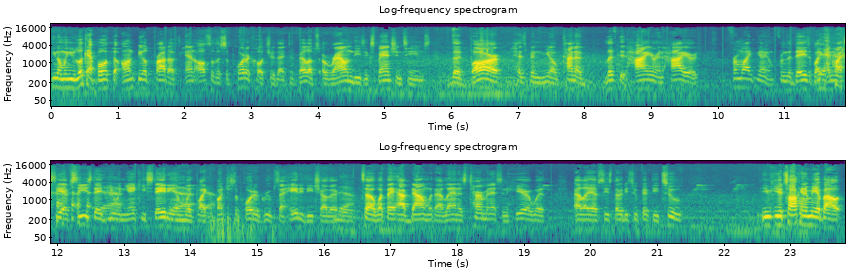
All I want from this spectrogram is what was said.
you know, when you look at both the on-field product and also the supporter culture that develops around these expansion teams, the bar has been, you know, kind of lifted higher and higher from like, you know, from the days of like Yeah. NYCFC's debut Yeah. in Yankee Stadium Yeah, with like a bunch of supporter groups that hated each other to what they have down with Atlanta's Terminus and here with LAFC's 3252. You, you're talking to me about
